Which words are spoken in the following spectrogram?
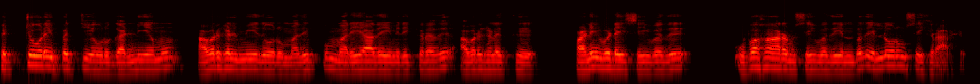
பெற்றோரை பற்றிய ஒரு கண்ணியமும் அவர்கள் மீது ஒரு மதிப்பும் மரியாதையும் இருக்கிறது. அவர்களுக்கு பணிவிடை செய்வது உபகாரம் செய்வது என்பது எல்லோரும் செய்கிறார்கள்.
